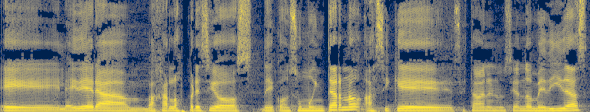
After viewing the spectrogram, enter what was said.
Eh, la idea era bajar los precios de consumo interno, así que se estaban anunciando medidas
